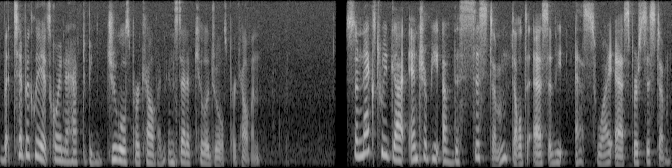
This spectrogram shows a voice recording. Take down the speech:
but typically it's going to have to be joules per Kelvin instead of kilojoules per Kelvin. So next we've got entropy of the system, delta S of the SYS for system.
